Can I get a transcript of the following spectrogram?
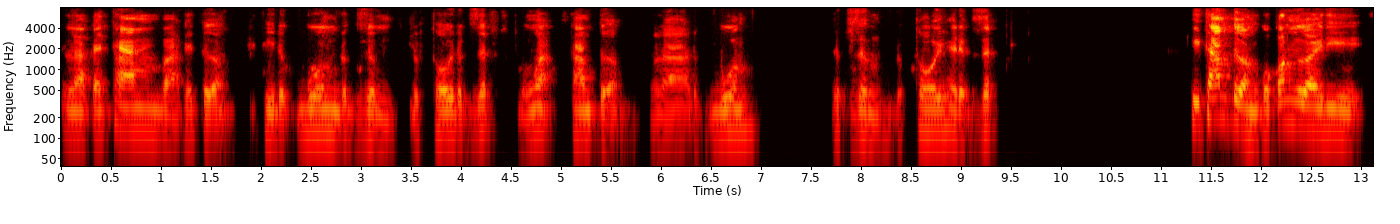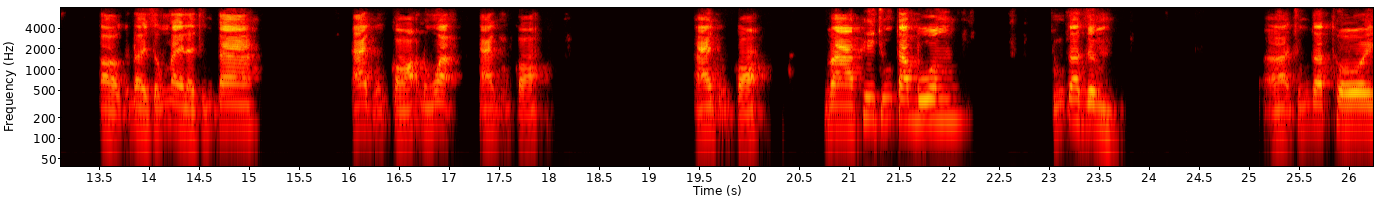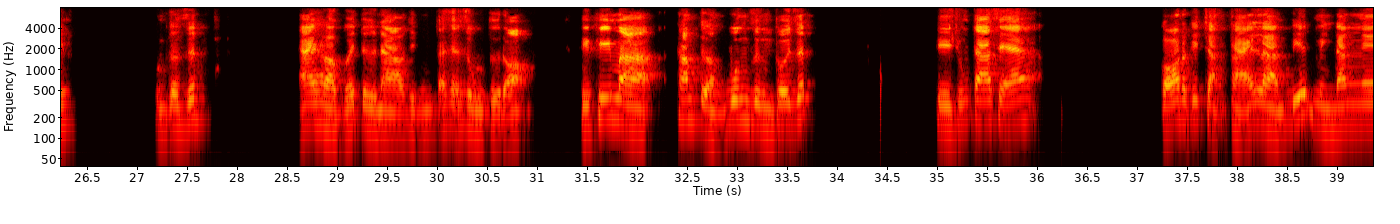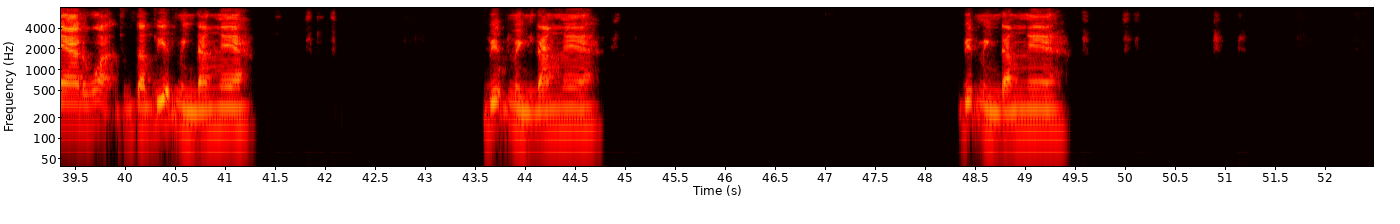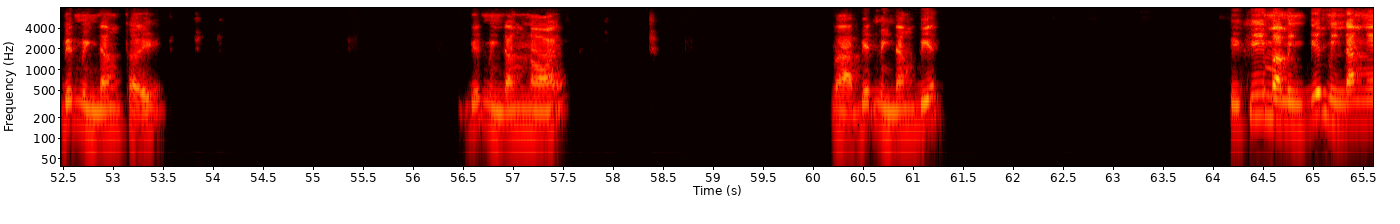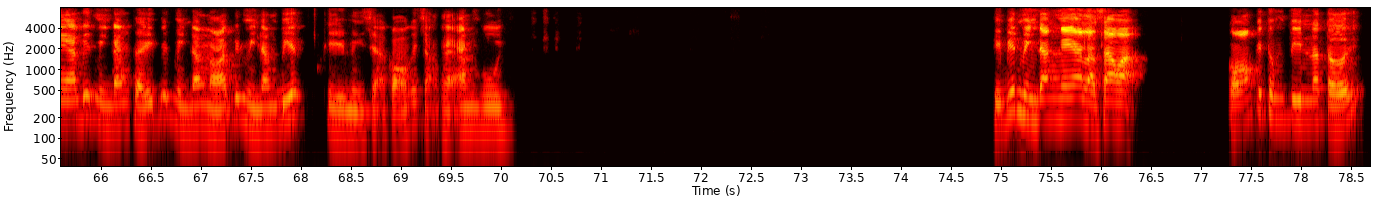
là cái tham và cái tưởng thì được buông, được dừng, được thôi, được dứt, đúng không ạ? Tham tưởng là được buông, được dừng, được thôi hay được dứt. Thì tham tưởng của con người thì ở đời sống này là chúng ta ai cũng có đúng không ạ? Ai cũng có. Ai cũng có. Và khi chúng ta buông chúng ta dừng à, chúng ta thôi chúng ta dứt. Ai hợp với từ nào thì chúng ta sẽ dùng từ đó. Thì khi mà tham tưởng buông dừng thôi dứt thì chúng ta sẽ có được cái trạng thái là biết mình đang nghe đúng không ạ? Chúng ta biết mình đang nghe. Biết mình đang nghe. Biết mình đang nghe, biết mình đang thấy, biết mình đang nói, và biết mình đang biết. Thì khi mà mình biết mình đang nghe, biết mình đang thấy, biết mình đang nói, biết mình đang biết, thì mình sẽ có cái trạng thái an vui. Thì biết mình đang nghe là sao ạ? Có cái thông tin nó tới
